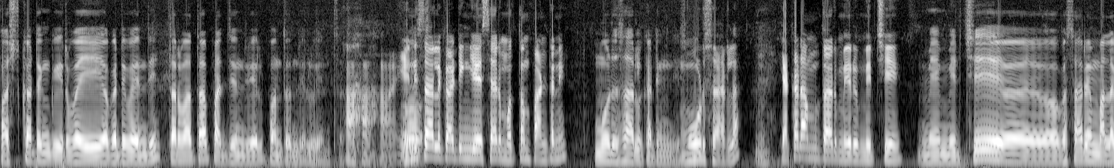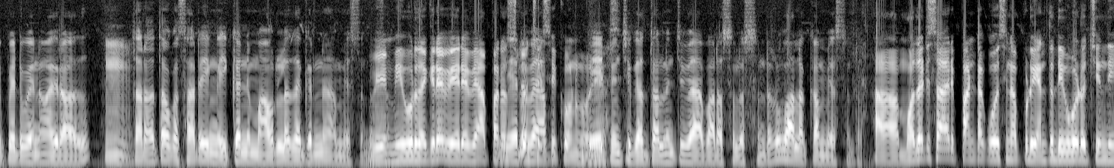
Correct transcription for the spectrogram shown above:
ఫస్ట్ కటింగ్ ఇరవై ఒకటి పోయింది తర్వాత పద్దెనిమిది వేలు పంతొమ్మిది వేలు పోయింది సార్. ఎన్నిసార్లు కటింగ్ చేశారు మొత్తం పంటని? మూడు సార్లు కటింగ్ చేసి మూడు సార్లు? ఎక్కడ అమ్ముతారు మీరు మిర్చి? మేము మిర్చి ఒకసారి మల్లకపేట పోయినాం అది రాదు. తర్వాత ఒకసారి ఇంకా ఇక్కడ మా ఊర్ల దగ్గరనే అమ్మేస్తున్నాం మీ ఊరు దగ్గరే వేరే వ్యాపారస్తులు బయట నుంచి గద్దాల నుంచి వ్యాపారస్తులు వస్తుంటారు వాళ్ళకి అమ్మేస్తుంటారు. మొదటిసారి పంట కోసినప్పుడు ఎంత దిగుబడి వచ్చింది?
